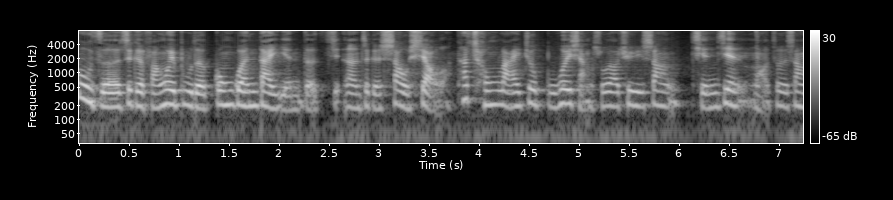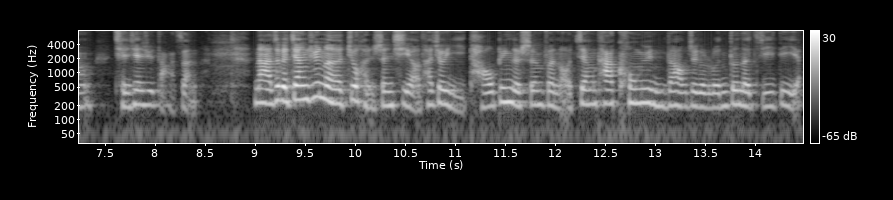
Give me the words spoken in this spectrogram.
负责这个防卫部的公关代言的，呃，这个少校啊，他从来就不会想说要去上前线啊，就是上前线去打仗。那这个将军呢就很生气啊，他就以逃兵的身份哦，将他空运到这个伦敦的基地啊，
